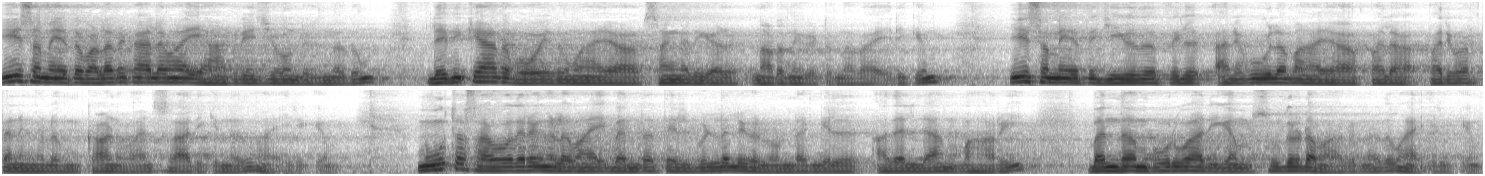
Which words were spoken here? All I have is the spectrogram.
ഈ സമയത്ത് വളരെ കാലമായി ആഗ്രഹിച്ചുകൊണ്ടിരുന്നതും ലഭിക്കാതെ പോയതുമായ സംഗതികൾ നടന്നു കിട്ടുന്നതായിരിക്കും. ഈ സമയത്ത് ജീവിതത്തിൽ അനുകൂലമായ പല പരിവർത്തനങ്ങളും കാണുവാൻ സാധിക്കുന്നതുമായിരിക്കും. മൂത്ത സഹോദരങ്ങളുമായി ബന്ധത്തിൽ വിള്ളലുകളുണ്ടെങ്കിൽ അതെല്ലാം മാറി ബന്ധം പൂർവാധികം സുദൃഢമാകുന്നതുമായിരിക്കും.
